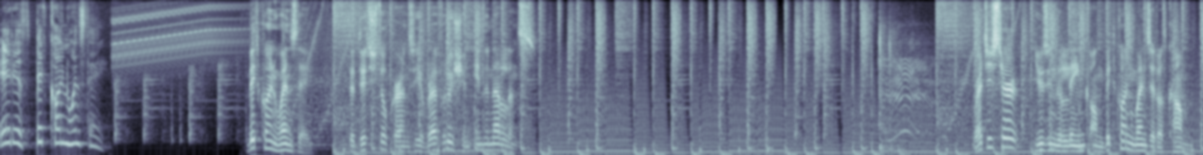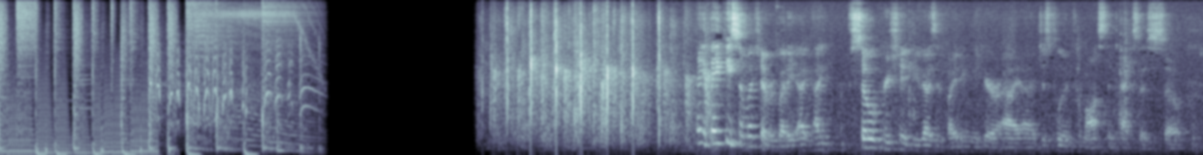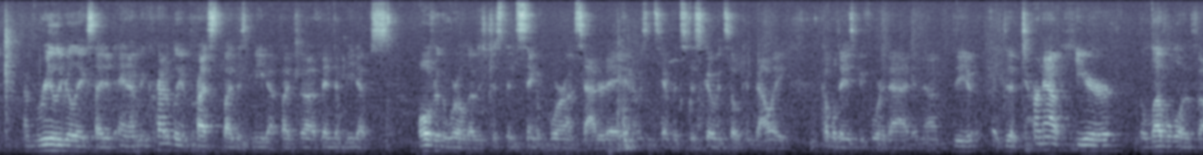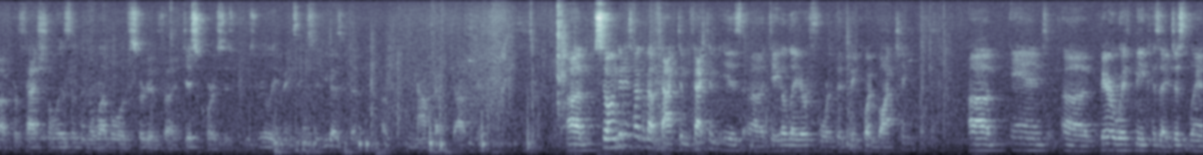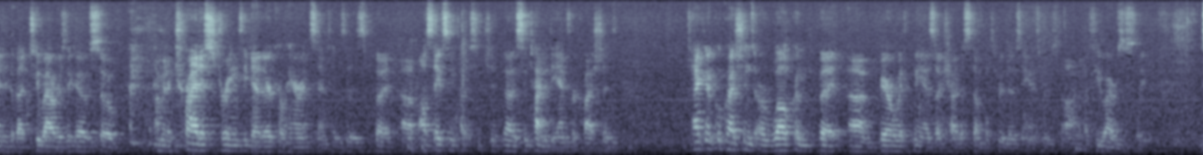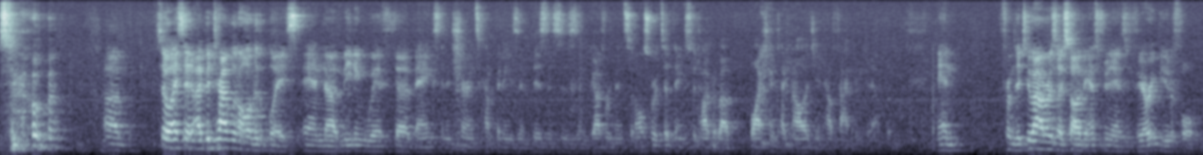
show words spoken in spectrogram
It is Bitcoin Wednesday. Bitcoin Wednesday, the digital currency revolution in the Netherlands. Register using the link on bitcoinwednesday.com. I, so appreciate you guys inviting me here. I uh, just flew in from Austin, Texas, so I'm really, really excited, and I'm incredibly impressed by this meetup. I've uh, been to meetups all over the world. I was just in Singapore on Saturday, and I was in San Francisco and Silicon Valley a couple days before that. And um, the the turnout here, the level of uh, professionalism, and the level of sort of uh, discourse is, is really amazing. So you guys have done a knockout job here. Um, so I'm going to talk about Factom. Factom is a data layer for the Bitcoin blockchain. Um, and uh, bear with me because I just landed about two hours ago, so I'm going to try to string together coherent sentences, but uh, I'll save some, uh, some time at the end for questions. Technical questions are welcome, but um, bear with me as I try to stumble through those answers on a few hours of sleep. So, um, so I said I've been traveling all over the place and uh, meeting with uh, banks and insurance companies and businesses and governments and all sorts of things to talk about blockchain technology and how Factom can help them. And from the two hours I saw of Amsterdam, it's very beautiful.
